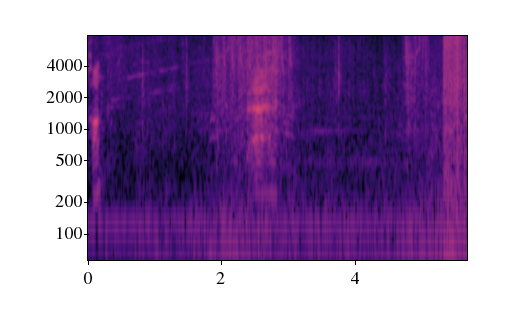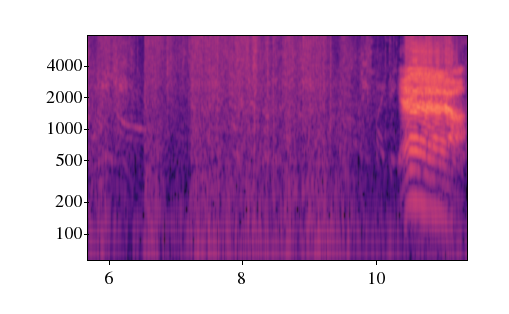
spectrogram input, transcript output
Punk. Yeah!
